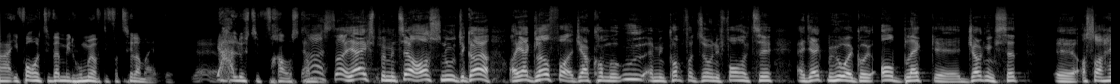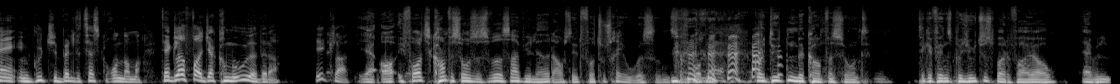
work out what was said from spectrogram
mig i forhold til, hvad mit humør de fortæller mig dag. Jeg har lyst til fraust. Jeg, har stadig, jeg eksperimenterer også nu, det gør jeg, og jeg er glad for, at jeg er kommet ud af min comfort zone i forhold til, at jeg ikke behøver at gå i all black uh, jogging set, uh, og så have en Gucci bælte taske rundt om mig. Det er jeg glad for, at jeg er kommet ud af det der. Helt klart. Ja, og i forhold til comfort zones og så videre, så har vi lavet et afsnit for to-tre uger siden, så hvor vi går i dybden med comfort zones. Det kan findes på YouTube, Spotify og Apple,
